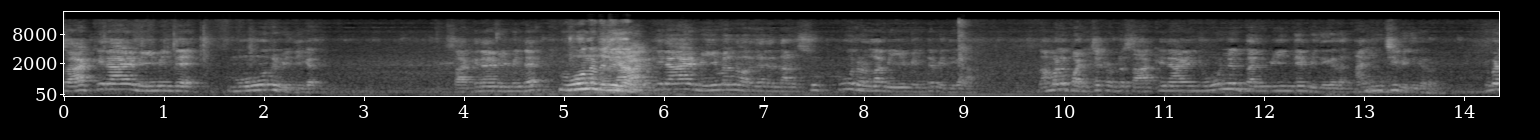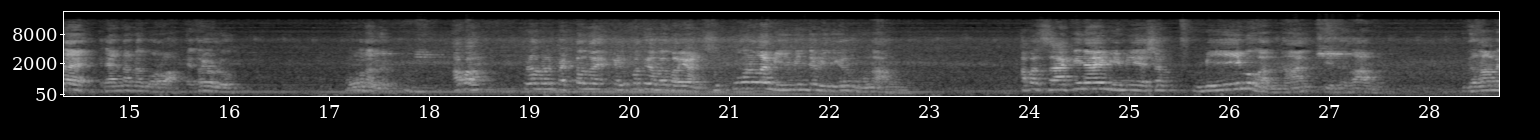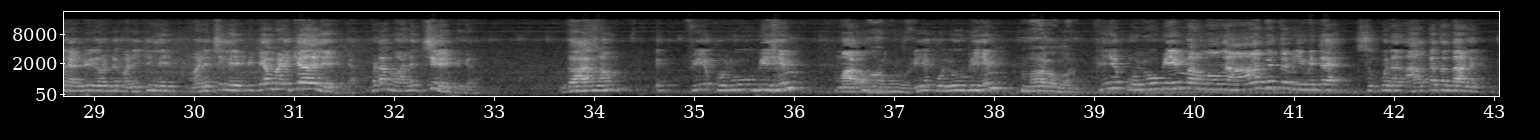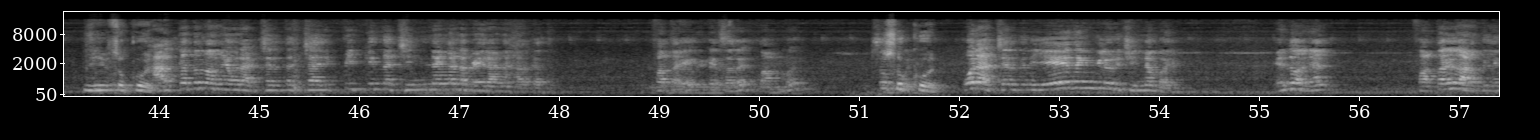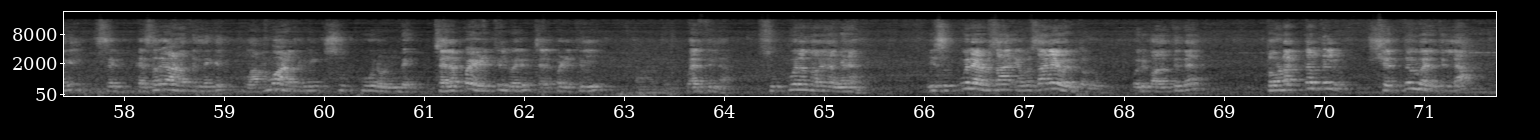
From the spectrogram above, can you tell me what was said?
സാക്കിനായ മീമിന്റെ മൂന്ന് വിധികൾ. സാക്കിനായ മീമിന്റെ മൂന്ന് വിധികൾ. സാക്കിനായ മീം എന്ന് പറഞ്ഞാൽ എന്താണ്? സുക്കൂനുള്ള മീമിന്റെ വിധികളാണ്. നമ്മൾ പഠിച്ചിട്ടുണ്ട് സാക്കിനായ നൂനും തൻവീന്റെ വിധികൾ. അഞ്ച് വിധികളുണ്ട് ഇവിടെ രണ്ടെണ്ണം കുറവാ. എത്രയേ ഉള്ളൂ? മൂന്നെണ്ണം. അപ്പം ഇവിടെ നമ്മൾ പെട്ടെന്ന് എളുപ്പത്തിൽ നമ്മൾ പറയാണ് സുക്കൂനുള്ള മീമിന്റെ വിധികൾ മൂന്നാകുന്നു അപ്പൊ സാക്കിനായ മീമിന് ശേഷം മീം വന്നാൽ ഇദ്ഗാം ഇദ്ഗാം രണ്ടു വിധമുണ്ട് മണിക്ക് മണിച്ച് ലയിപ്പിക്കാം മണിക്കാതെ ലയിപ്പിക്കാം. ഇവിടെ മണിച്ച് ലയിപ്പിക്കണം. ഉദാഹരണം ആദ്യത്തെ മീമിന്റെ സുക്കുന് അർക്കത്ത് എന്താണ്? ഹർക്കത്ത് എന്ന് പറഞ്ഞ ഒരു അക്ഷരത്തെ ചലിപ്പിക്കുന്ന ചിഹ്നങ്ങളുടെ പേരാണ് ഹർക്കത്ത്. ഒരക്ഷരത്തിന് ഏതെങ്കിലും ഒരു ചിഹ്നം വരും. എന്ന് പറഞ്ഞാൽ ഫത്തഹ് കാണത്തില്ലെങ്കിൽ കെസർ കാണത്തില്ലെങ്കിൽ ലമ്മ് കാണത്തില്ലെങ്കിൽ സുക്കൂൻ ഉണ്ട്. ചിലപ്പോൾ എഴുത്തിൽ വരും ചിലപ്പോൾ എഴുത്തിൽ വരത്തില്ല. സുക്കൂൻ എന്ന് പറയുന്നത് അങ്ങനെയാണ്. ഈ സുക്കൂൻ അവസാന അവസാനേ വരത്തുള്ളൂ. ഒരു പദത്തിന്റെ തുടക്കത്തിൽ ശബ്ദം വരത്തില്ല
